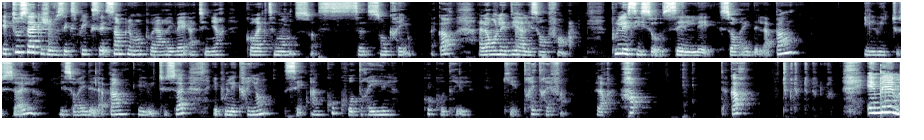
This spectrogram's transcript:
Et tout ça que je vous explique, c'est simplement pour arriver à tenir correctement son crayon. D'accord? Alors on les dit à les enfants. Pour les ciseaux, c'est les oreilles de lapin et lui tout seul. Les oreilles de lapin et lui tout seul. Et pour les crayons, c'est un cocodrille, cocodrille qui est très très fin. Alors, ha D'accord? Et même,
